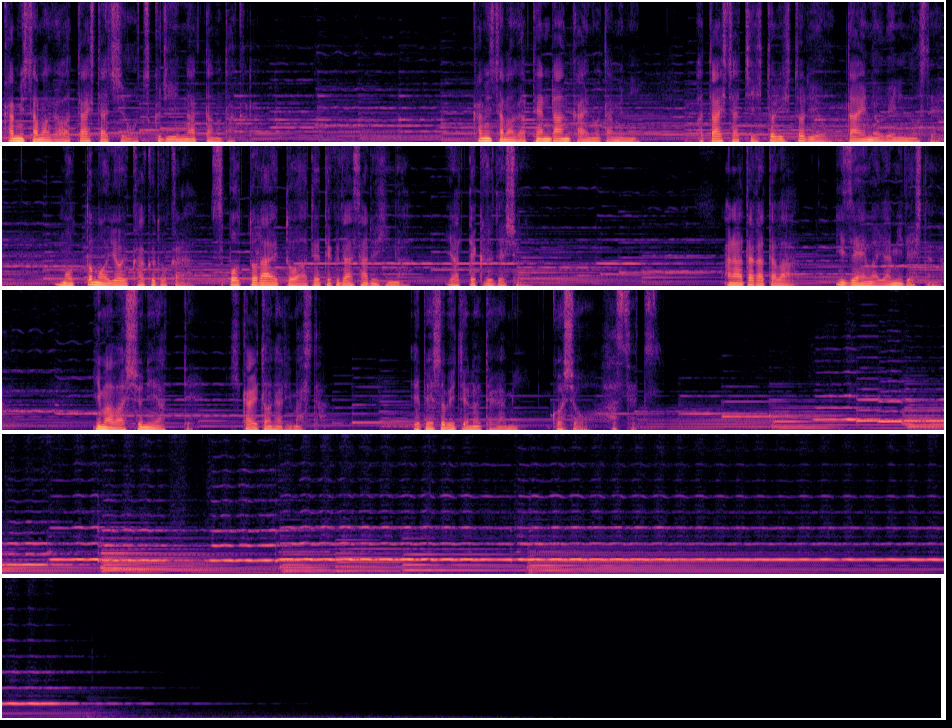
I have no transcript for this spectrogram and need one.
神様が私たちをお作りになったのだから。神様が展覧会のために私たち一人一人を台の上に乗せ最も良い角度からスポットライトを当ててくださる日がやってくるでしょう。あなた方は以前は闇でしたが今は主にあって光となりました。エペソビテの手紙5章8節。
